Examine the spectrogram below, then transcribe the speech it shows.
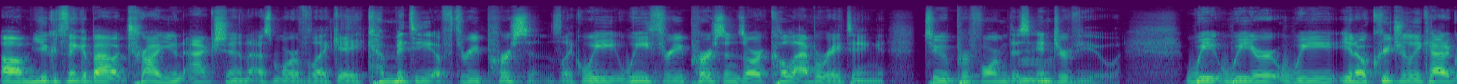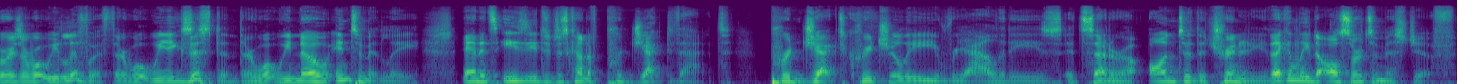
Um, you could think about triune action as more of like a committee of three persons. Like we we three persons are collaborating to perform this interview. We we are we you know creaturely categories are what we live with. They're what we exist in. They're what we know intimately, and it's easy to just kind of project that project creaturely realities, etc., onto the Trinity. That can lead to all sorts of mischief.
